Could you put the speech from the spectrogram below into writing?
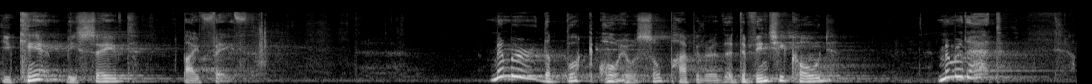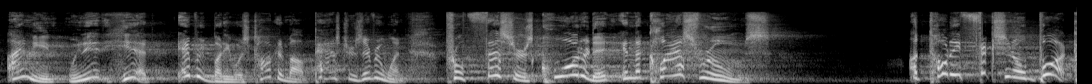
You can't be saved by faith. Remember the book? Oh, it was so popular, the Da Vinci Code. Remember that? I mean, when it hit, everybody was talking about pastors, everyone. Professors quoted it in the classrooms a totally fictional book.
